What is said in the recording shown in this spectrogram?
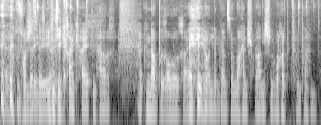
Ja, und haben deswegen die. Krankheit nach einer Brauerei und einem ganz normalen spanischen Wort benannt.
